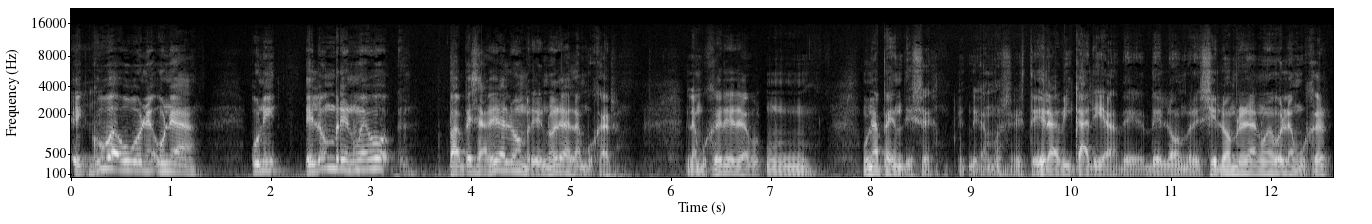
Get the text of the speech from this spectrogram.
En Cuba hubo una, una, una el hombre nuevo, para empezar, era el hombre, no era la mujer. La mujer era un, un apéndice, digamos, este, era vicaria del hombre. Si el hombre era nuevo, la mujer,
